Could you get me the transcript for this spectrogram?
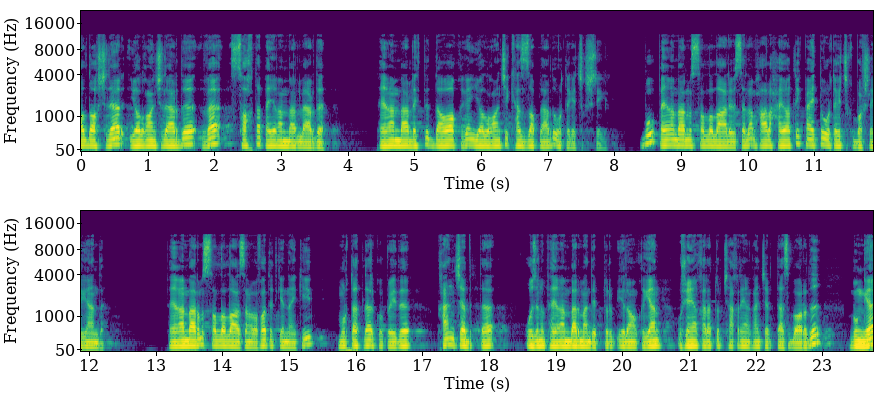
Aldoqchilar yolg'onchilarni va soxta payg'ambarlarni payg'ambarlikni davo qilgan yolg'onchi kazzoblarni o'rtaga chiqishligi. Bu payg'ambarimiz sollallohu alayhi vasallam hali hayotlik paytda o'rtaga chiqib boshlagandi. Payg'ambarimiz sallallohu alayhi vasallam vafot etgandan keyin murtadlar ko'paydi. Qancha bitta o'zini payg'ambarman deb turib e'lon qilgan o'shanga qarab turib chaqirgan qancha bittasi bor edi. Bunga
